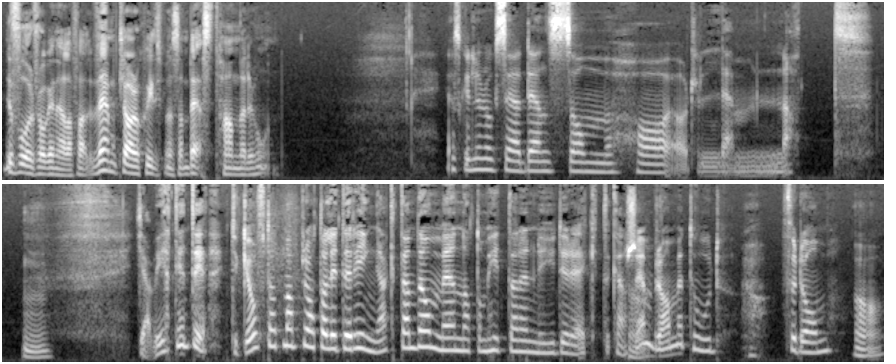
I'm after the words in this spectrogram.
Du får frågan i alla fall. Vem klarar skilsmässan bäst, han eller hon? Jag skulle nog säga den som har lämnat. Mm. Jag vet inte. Jag tycker ofta att man pratar lite ringaktande om män, att de hittar en ny direkt. Kanske en bra metod för dem. Ja.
